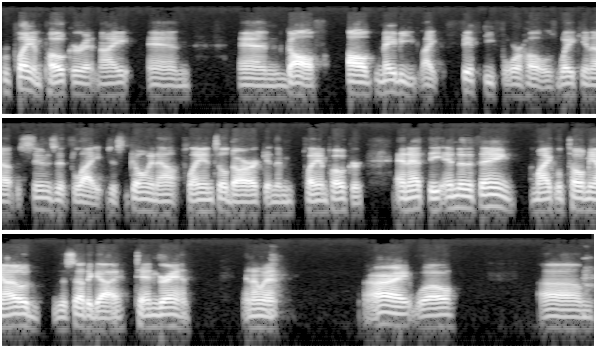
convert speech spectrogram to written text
we're playing poker at night and and golf all maybe like 54 holes, waking up as soon as it's light, just going out, playing till dark, and then playing poker. And at the end of the thing, Michael told me I owed this other guy 10 grand. And I went, all right, well, um,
